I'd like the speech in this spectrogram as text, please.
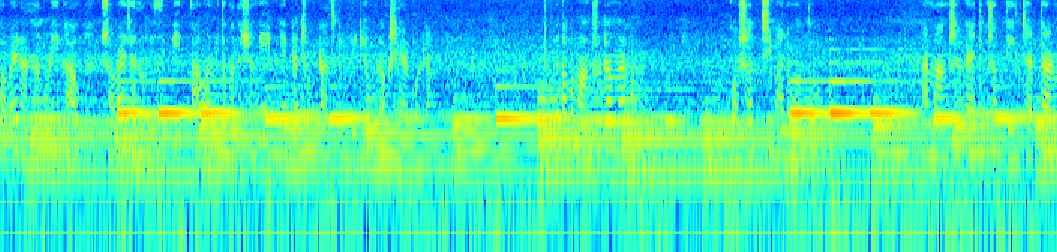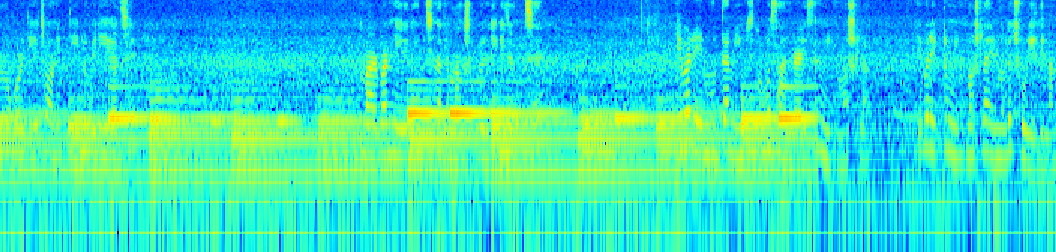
সবাই রান্না করেই খাও, সবাই জানো রেসিপি তাও আমি তোমাদের সঙ্গে এমনি একটা ছোট্ট আজকের ভিডিও ব্লগ শেয়ার করলাম। দেখো মাংসটা আমার এখন কষাচ্ছি ভালো মতো। মাংসের গায়ে থেকে সব তেল ছাড়তে আরম্ভ করে দিয়েছে, অনেক তেলও বেরিয়ে গেছে। বারবার নেড়ে নিচ্ছি, নাহলে মাংসগুলো লেগে যাচ্ছে। এবার এর মধ্যে আমি ইউজ করব সানরাইসের মিট মশলা। এবার একটু মিট মশলা এর মধ্যে ছড়িয়ে দিলাম।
